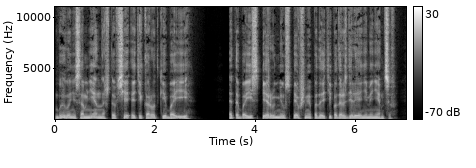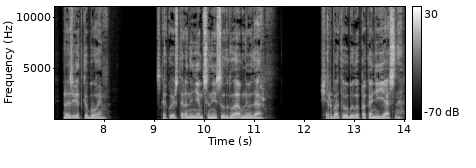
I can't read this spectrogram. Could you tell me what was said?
Было несомненно, что все эти короткие бои — это бои с первыми успевшими подойти подразделениями немцев, разведка боем. С какой стороны немцы нанесут главный удар? Щербатову было пока не ясно.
